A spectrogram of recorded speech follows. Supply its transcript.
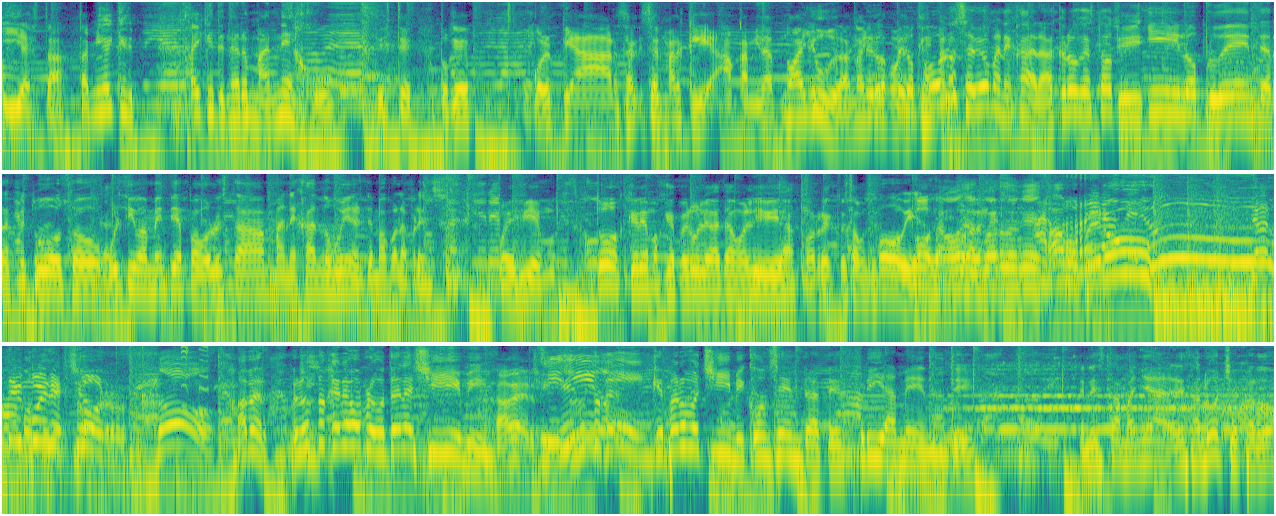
y ya está. También hay que, hay que tener manejo, este, porque golpear, ser malcriado, caminar, no ayuda, no ayuda Pero, con pero. Paolo se vio manejar, ¿ah? creo que ha estado tranquilo, prudente, respetuoso. Últimamente Paolo está manejando muy bien el tema con la prensa. Pues bien, todos queremos que Perú le gane a Bolivia, correcto, estamos Obvio. todos de Estamos de acuerdo, acuerdo en eso. ¡Vamos, Perú! ¡Ya tengo el score! ¡No! A ver, nosotros queremos preguntarle a Chimi. A ver. Que Paloma Chimi, concéntrate fríamente. en esta mañana, en esta noche, perdón,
